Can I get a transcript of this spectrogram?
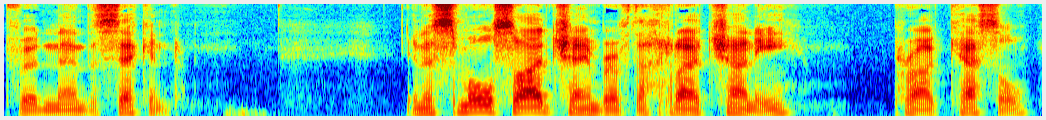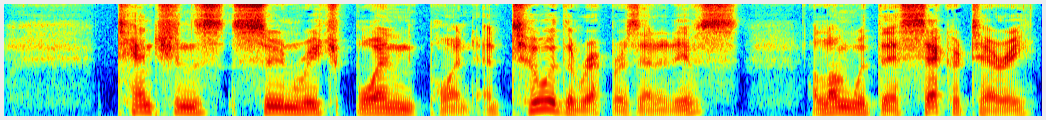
Ferdinand II. In a small side chamber of the Hradčany, Prague Castle, tensions soon reached boiling point, and two of the representatives, along with their secretary,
